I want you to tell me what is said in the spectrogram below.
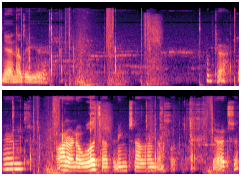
Yeah, another year. Okay, and I don't know what's happening. It's not long but yeah, that's it.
